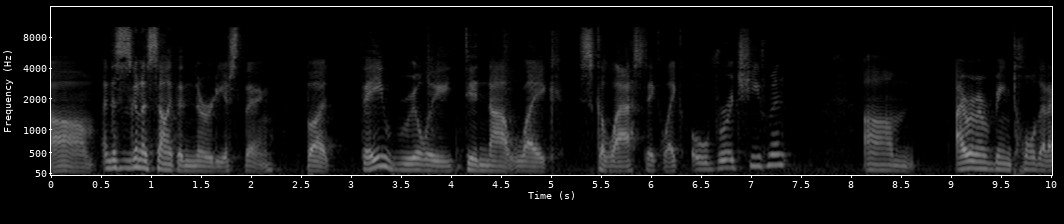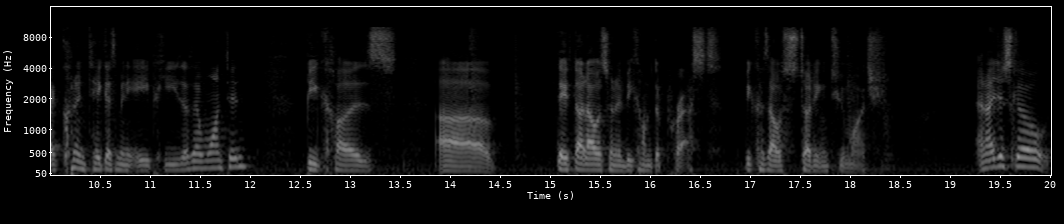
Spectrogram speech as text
um and this is going to sound like the nerdiest thing but they really did not like scholastic like overachievement um i remember being told that i couldn't take as many aps as i wanted because uh they thought i was going to become depressed because i was studying too much and i just go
